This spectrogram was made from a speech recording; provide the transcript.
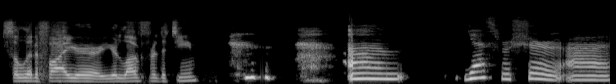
solidify your your love for the team? um, yes, for sure. Uh,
